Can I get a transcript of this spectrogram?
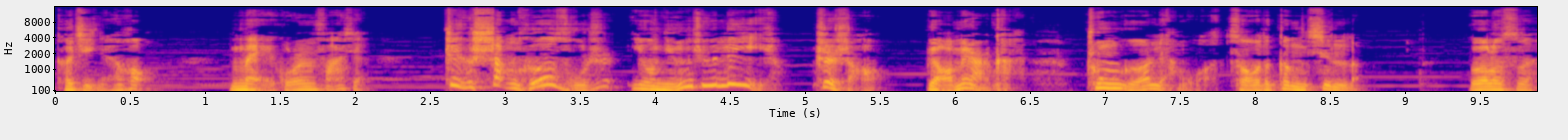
可几年后，美国人发现。这个上合组织有凝聚力呀，至少表面看，中俄两国走得更近了。俄罗斯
